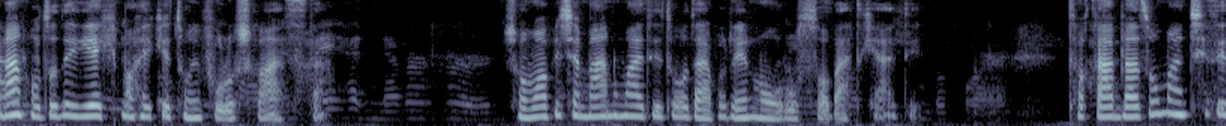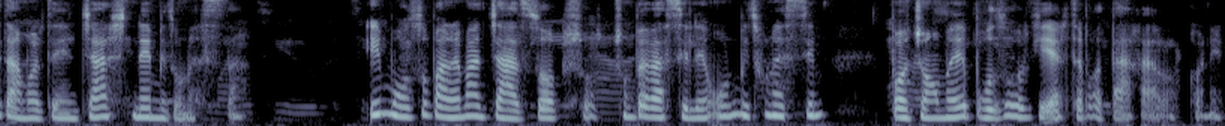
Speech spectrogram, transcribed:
من حدود یک ماهه که تو این فروشگاه هستم. شما پیش من اومدید و درباره نوروز صحبت کردید. تا قبل از اون من چیزی در مورد این جشن نمی‌دونستم. این موضوع برای من جذاب شد چون به وسیله اون می‌تونستیم با جامعه بزرگی ارتباط برقرار کنیم.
